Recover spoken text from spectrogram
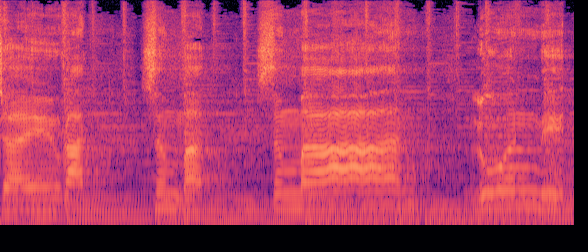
ใจรัก สมัครสมานล้วนมิตร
